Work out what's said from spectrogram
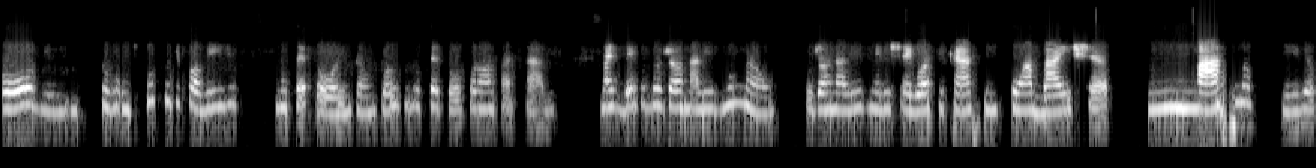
houve um surto de Covid no setor. Então, todos do setor foram afastados. Mas dentro do jornalismo, não. O jornalismo ele chegou a ficar assim, com a baixa máxima possível.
